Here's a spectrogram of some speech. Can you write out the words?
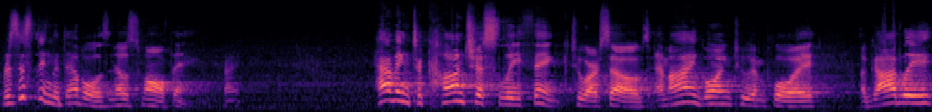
Resisting the devil is no small thing right? having to consciously think to ourselves, am I going to employ a godly,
